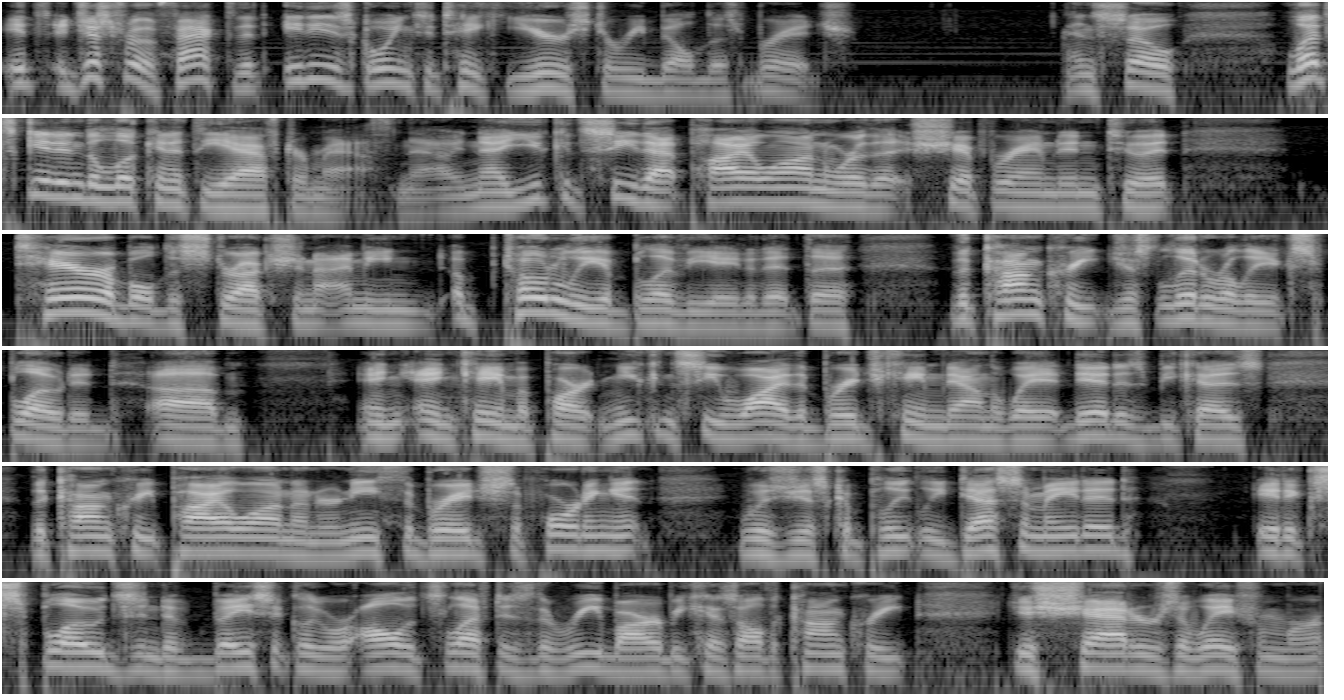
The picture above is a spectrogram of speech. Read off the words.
it's just for the fact that it is going to take years to rebuild this bridge. And so let's get into looking at the aftermath now. Now you can see that pylon where the ship rammed into it. Terrible destruction. I mean, totally obliviated it. The the concrete just literally exploded. Um, and, and came apart. And you can see why the bridge came down the way it did is because the concrete pylon underneath the bridge supporting it was just completely decimated it explodes into basically where all that's left is the rebar because all the concrete just shatters away from uh,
